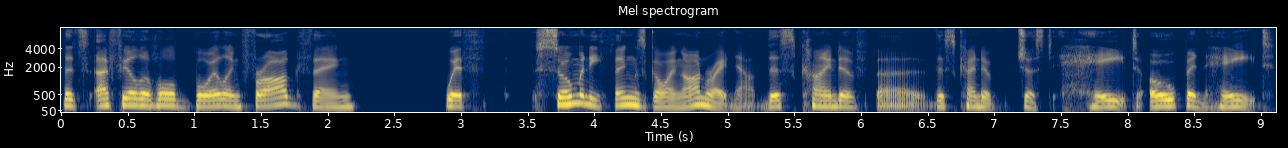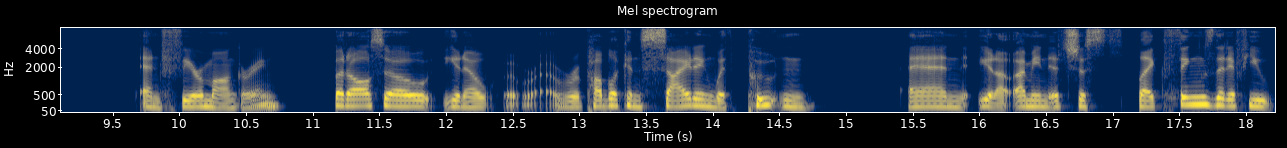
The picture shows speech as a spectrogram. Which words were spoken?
That's I feel the whole boiling frog thing with so many things going on right now. This kind of uh, this kind of just hate, open hate, and fear mongering, but also you know r- Republicans siding with Putin, and you know I mean it's just like things that if you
